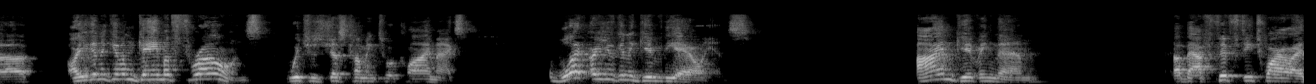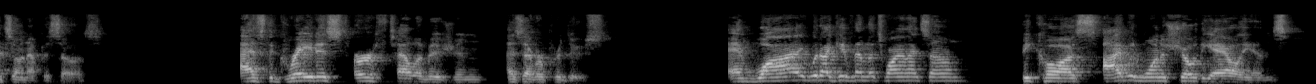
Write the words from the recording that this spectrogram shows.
Uh, are you going to give them Game of Thrones, which is just coming to a climax? What are you going to give the aliens? I'm giving them about 50 Twilight Zone episodes as the greatest Earth television has ever produced. And why would I give them the Twilight Zone? Because I would want to show the aliens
